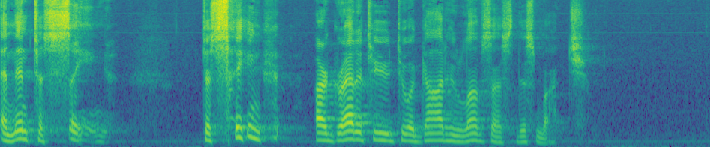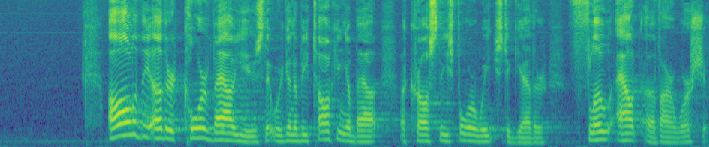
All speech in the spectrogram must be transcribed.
and then to sing. To sing our gratitude to a God who loves us this much. All of the other core values that we're going to be talking about across these four weeks together flow out of our worship.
